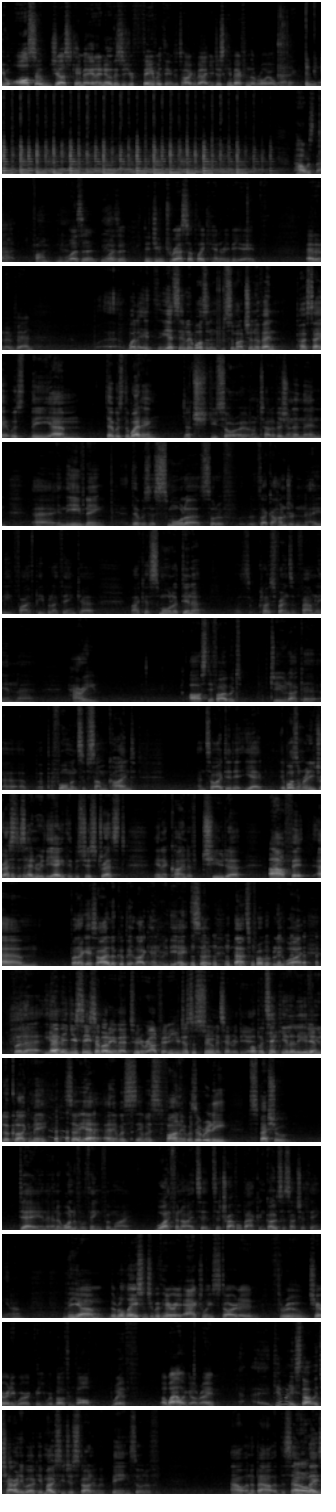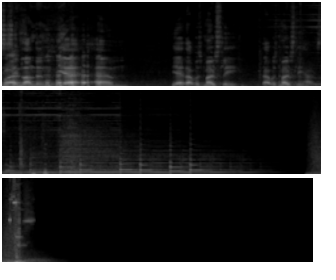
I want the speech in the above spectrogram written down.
You also just came back, and I know this is your favorite thing to talk about. You just came back from the royal wedding. How was that? Fun. Yeah. Was it? Yeah. Was it? Did you dress up like Henry VIII at an event? Well, it, yes, it wasn't so much an event per se. It was the um, there was the wedding, which you saw on television, and then uh, in the evening there was a smaller sort of was like 185 people, I think, uh, like a smaller dinner, with close friends and family, and uh, Harry asked if I would do like a, a, a performance of some kind, and so I did it. Yeah, it wasn't really dressed as Henry VIII. It was just dressed in a kind of Tudor Ah. outfit. Um, but I guess I look a bit like Henry VIII, so that's probably why. But uh, yeah, I think you see somebody in that Tudor outfit, and you just assume it's Henry VIII. well, particularly if Yeah. you look like me. So yeah, and it was it was fun. It was a really special day and, and a wonderful thing for my wife and I to, to travel back and go to such a thing. You know. The, um, the relationship with Harry actually started through charity work that you were both involved with a while ago, right? It didn't really start with charity work. It mostly just started with being sort of out and about at the same Oh, places in London. Yeah, um, yeah, that was mostly that was mostly how it started.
